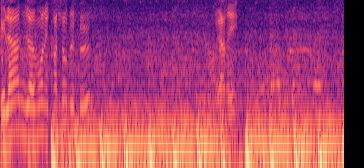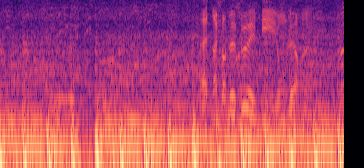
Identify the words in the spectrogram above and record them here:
Et là, nous avons les cracheurs de feu. Regardez. Ah, cracheurs de feu et puis jongleur. hein.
